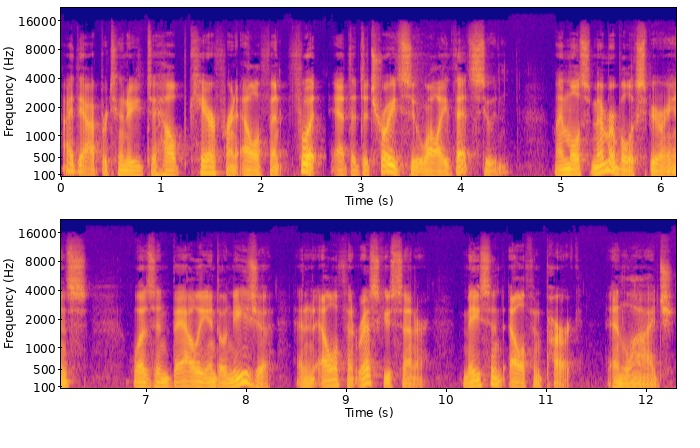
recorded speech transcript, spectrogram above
I had the opportunity to help care for an elephant foot at the Detroit Zoo while a vet student. My most memorable experience was in Bali, Indonesia, at an elephant rescue center, Mason Elephant Park and Lodge,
